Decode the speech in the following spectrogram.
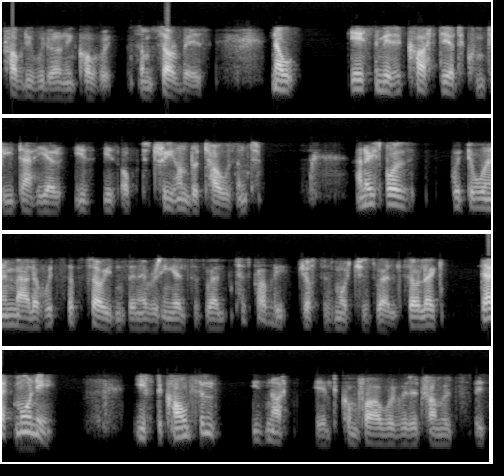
probably would only cover some surveys. Now, estimated cost there to complete that here is, is up to 300,000. And I suppose with the one in Mallow, with subsidence and everything else as well, it's probably just as much as well. So, like, that money, if the council is not able to come forward with it from its, its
